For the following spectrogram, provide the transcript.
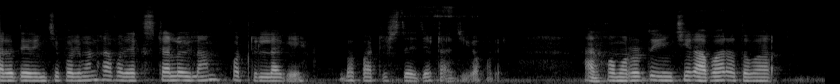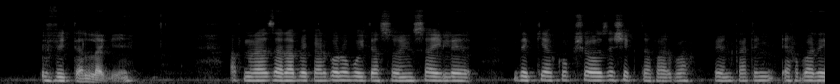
আরও দেড় ইঞ্চি পরিমাণ কাপড় এক্সট্রা লইলাম ফটির লাগে বা পাটির যেটা জিও করে আর কোমরের দুই ইঞ্চির আবার অথবা ফিতার লাগে। আপনারা যারা বেকার করে বইতাছেন, চাইলে দেখিয়া খুব সহজে শিখতে পারবা। পেন কাটিং একবারে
